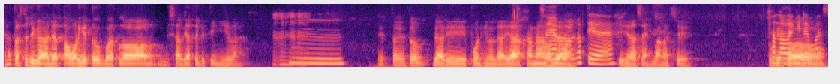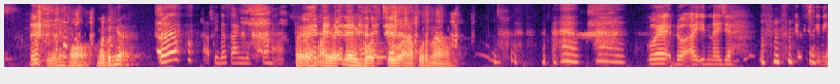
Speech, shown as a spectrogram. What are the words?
Di atas tuh juga ada tower gitu buat lo bisa lihat lebih tinggi lah. Hmm. Itu itu dari Pun Hill ya karena Sayang udah banget ya. iya sayang banget sih. Sana Mungkin lagi deh, kalau- Mas. Iya nih, mau mau ikut nggak? Tidak sanggup. TMIT Goes to Annapurna. Gue doain aja dari sini.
